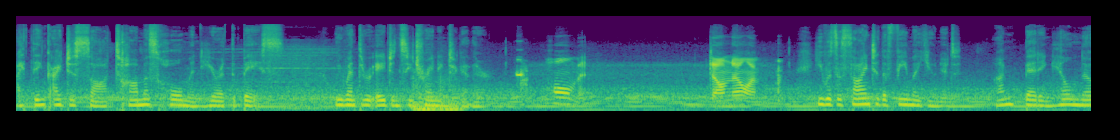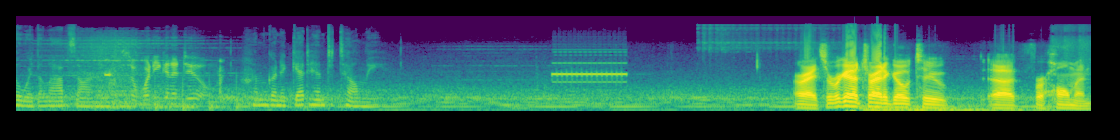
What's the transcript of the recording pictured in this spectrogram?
I think I just saw Thomas Holman here at the base. We went through agency training together. Holman. Don't know him. He was assigned to the FEMA unit. I'm betting he'll know where the labs are. So what are you gonna do? I'm gonna get him to tell me. Alright, so we're gonna try to go to, uh, for Holman.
